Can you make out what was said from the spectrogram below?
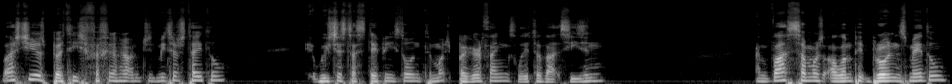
Last year's British 1500 metres title, it was just a stepping stone to much bigger things later that season. And last summer's Olympic bronze medal,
